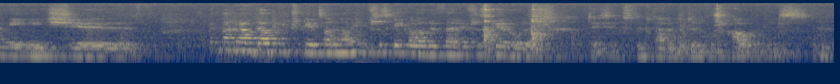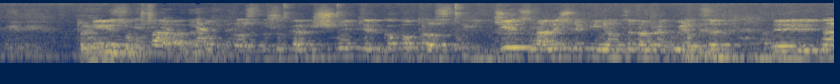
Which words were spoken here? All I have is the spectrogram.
wymienić yy, tak naprawdę oprócz pieca, no i wszystkie kaloryfery, wszystkie rury. To jest jak w tym starym budynku szkoły, więc... To nie jest uchwała, będzie. po prostu szukaliśmy tylko po prostu gdzie znaleźć te pieniądze na brakujące y, na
